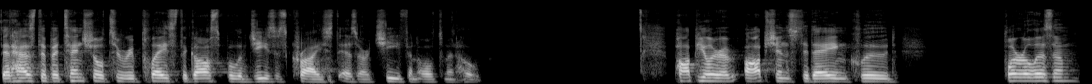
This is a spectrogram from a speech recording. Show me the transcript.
that has the potential to replace the gospel of Jesus Christ as our chief and ultimate hope. Popular options today include pluralism,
